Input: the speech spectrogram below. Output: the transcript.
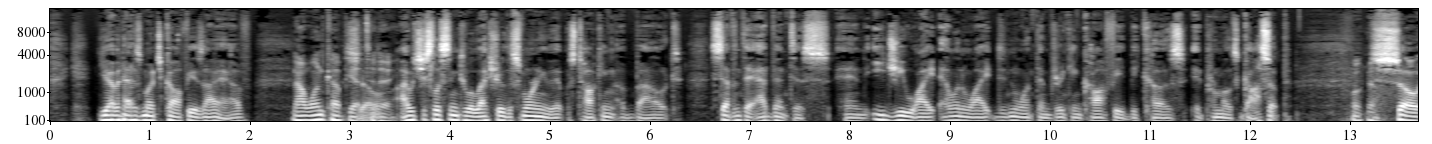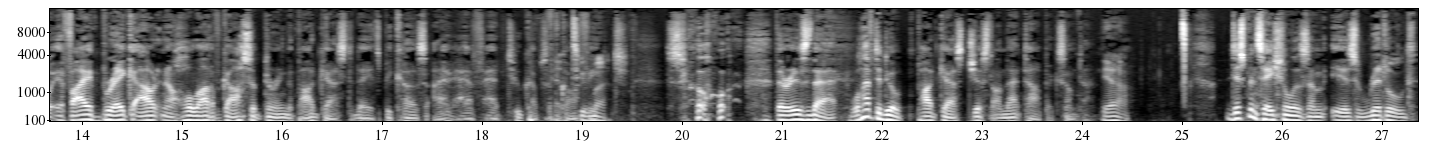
you haven't had as much coffee as I have. Not one cup yet so today. I was just listening to a lecture this morning that was talking about Seventh day Adventists and E.G. White, Ellen White didn't want them drinking coffee because it promotes gossip. Oh, So if I break out in a whole lot of gossip during the podcast today, it's because I have had two cups of coffee. Too much. So there is that. We'll have to do a podcast just on that topic sometime. Yeah. Dispensationalism is riddled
